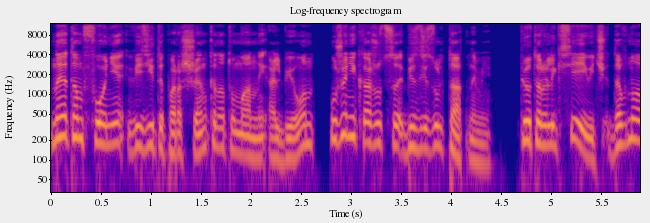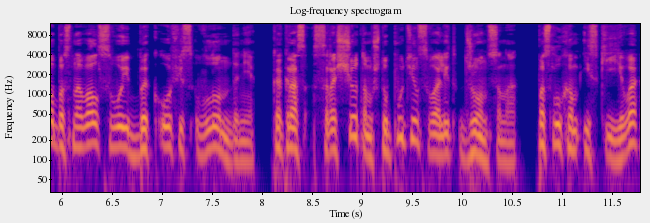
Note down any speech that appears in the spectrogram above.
На этом фоне визиты Порошенко на Туманный Альбион уже не кажутся безрезультатными. Петр Алексеевич давно обосновал свой бэк-офис в Лондоне, как раз с расчетом, что Путин свалит Джонсона. По слухам из Киева,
